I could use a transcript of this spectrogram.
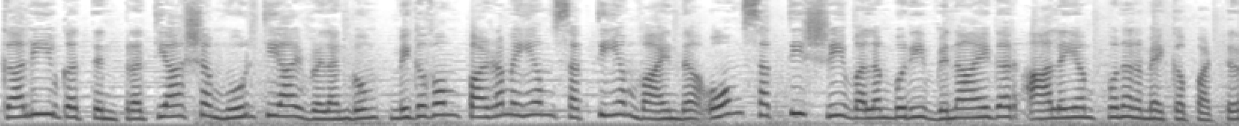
கலியுகத்தின் பிரத்யாஷ மூர்த்தியாய் விளங்கும் மிகவும் பழமையும் சக்தியும் வாய்ந்த ஓம் சக்தி ஸ்ரீ வலம்புரி விநாயகர் ஆலயம் புனரமைக்கப்பட்டு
